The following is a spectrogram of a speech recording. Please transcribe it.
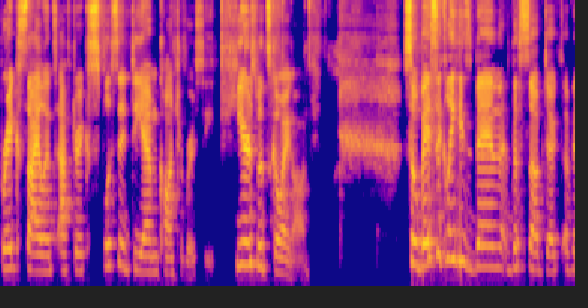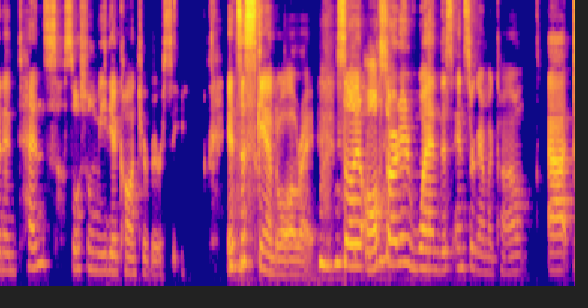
breaks silence after explicit DM controversy. Here's what's going on. So basically, he's been the subject of an intense social media controversy. It's a scandal, all right. So it all started when this Instagram account at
